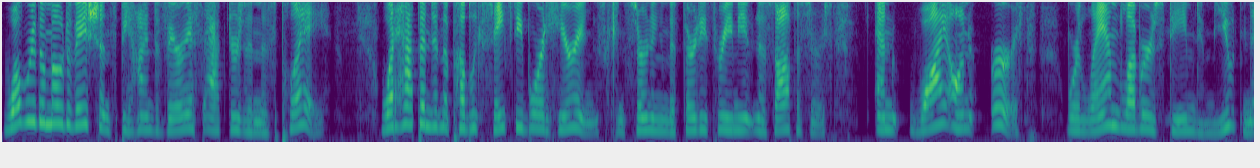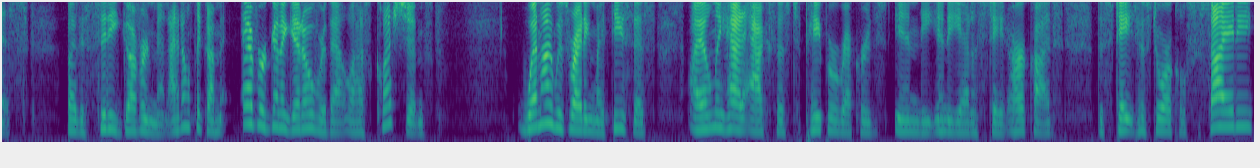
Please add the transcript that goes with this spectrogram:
What were the motivations behind the various actors in this play? What happened in the Public Safety Board hearings concerning the 33 mutinous officers? And why on earth were landlubbers deemed mutinous by the city government? I don't think I'm ever going to get over that last questions when I was writing my thesis, I only had access to paper records in the Indiana State Archives, the State Historical Society,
